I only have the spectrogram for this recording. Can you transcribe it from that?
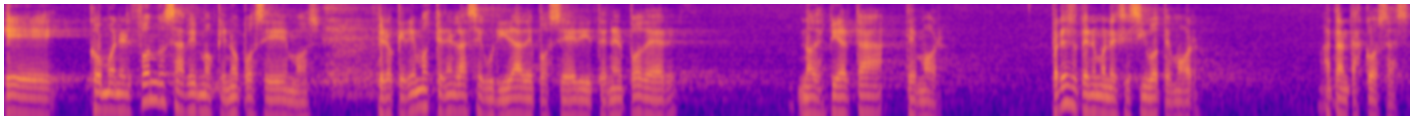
eh, como en el fondo sabemos que no poseemos, pero queremos tener la seguridad de poseer y tener poder, nos despierta temor. Por eso tenemos un excesivo temor a tantas cosas,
